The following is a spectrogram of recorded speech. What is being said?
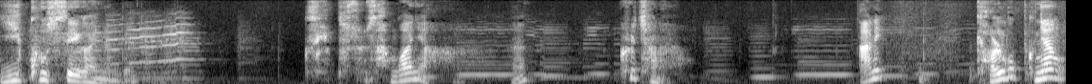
2 코스에 가 있는데. 그게 무슨 상관이야. 에? 그렇잖아요. 아니, 결국 그냥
